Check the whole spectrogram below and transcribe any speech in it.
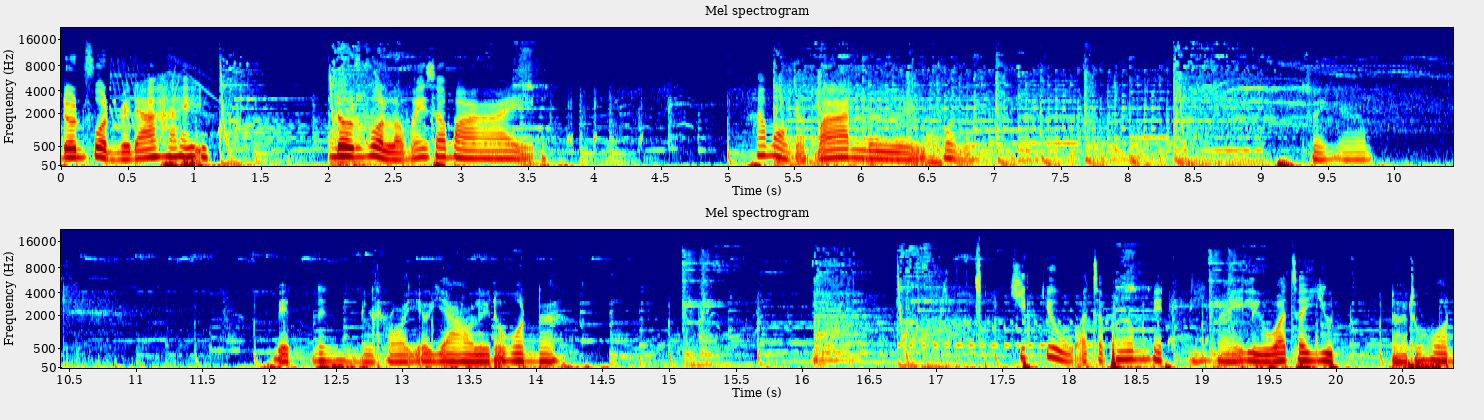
โดนฝนไม่ได้ โดนฝนเราไม่สบาย ห้ามออกจากบ้านเลยทุกคน วยงาม เบ็ดหนึ่งรอยยาวๆเลยทุกคนนะ คิดอยู่อาจจะเพิ่มเบ็ดดีไหม หรือว่าจะหยุดนะทุกคน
